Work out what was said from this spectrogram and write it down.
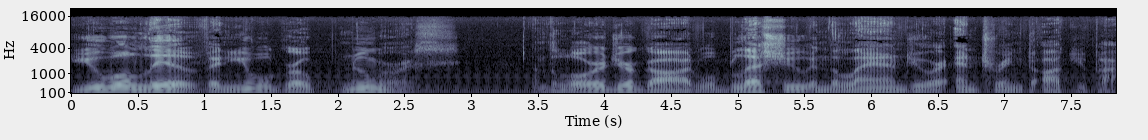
you will live and you will grow numerous, and the Lord your God will bless you in the land you are entering to occupy.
